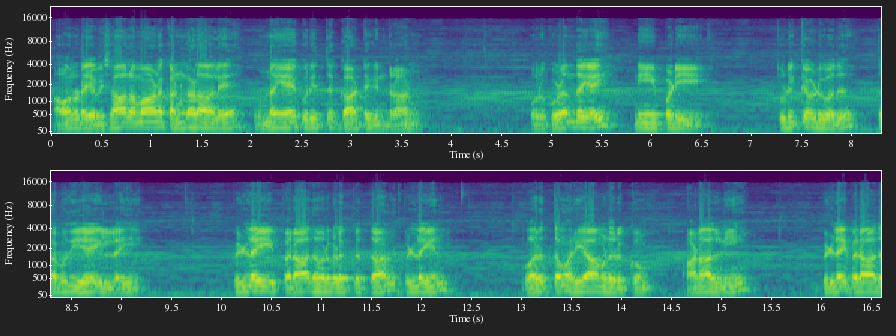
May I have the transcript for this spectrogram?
அவனுடைய விசாலமான கண்களாலே உன்னையே குறித்து காட்டுகின்றான். ஒரு குழந்தையை நீ இப்படி துடிக்க விடுவது தகுதியே இல்லை. பிள்ளை பெறாதவர்களுக்குத்தான் பிள்ளையின் வருத்தம் அறியாமல் இருக்கும் ஆனால் நீ பிள்ளை பெறாத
